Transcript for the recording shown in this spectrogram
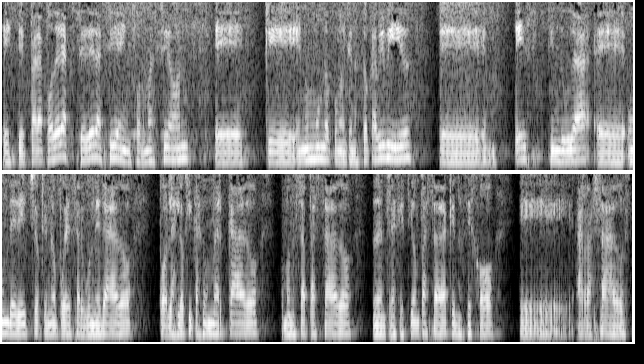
este, para poder acceder así a información eh, que en un mundo como el que nos toca vivir eh, es sin duda eh, un derecho que no puede ser vulnerado por las lógicas de un mercado como nos ha pasado durante la gestión pasada que nos dejó arrasados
